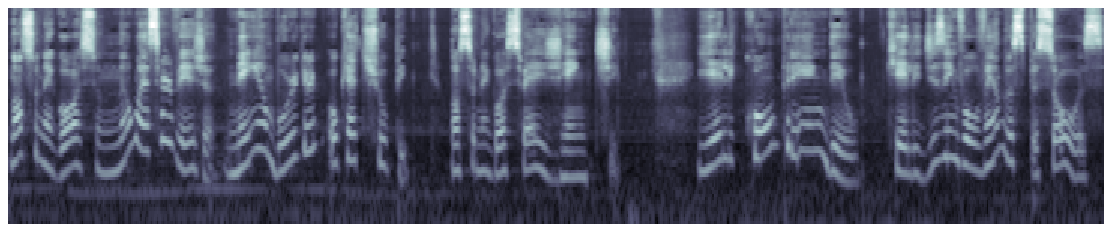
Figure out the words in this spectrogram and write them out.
Nosso negócio não é cerveja, nem hambúrguer ou ketchup. Nosso negócio é gente. E ele compreendeu que ele desenvolvendo as pessoas,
